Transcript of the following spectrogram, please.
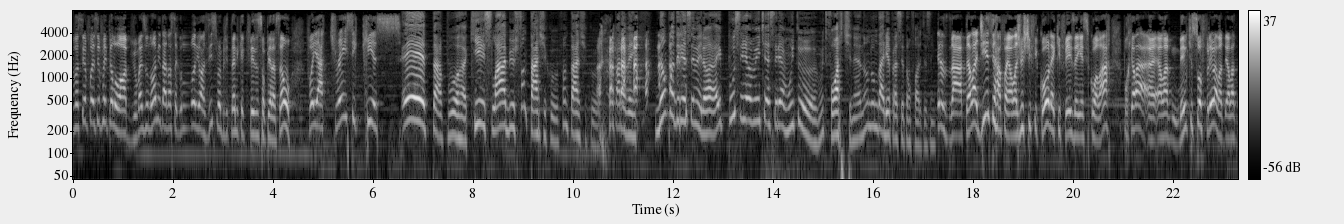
Você foi, você foi pelo óbvio, mas o nome da nossa gloriosíssima britânica que fez essa operação foi a Tracy Kiss. Eita porra, Kiss, lábios, fantástico, fantástico. Parabéns. Não poderia ser melhor. Aí Pussy realmente é- seria muito muito forte, né? Não, não daria pra ser tão forte assim. Exato. Ela disse, Rafael, ela justificou, né, que fez aí esse colar, porque ela, ela meio que sofreu, ela, ela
